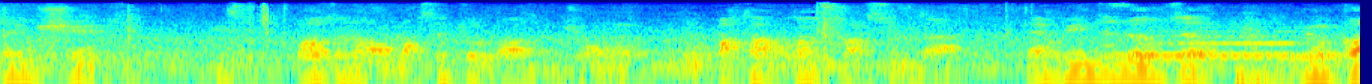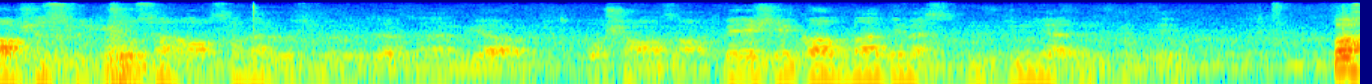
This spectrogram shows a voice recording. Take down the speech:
Kişi bir bacını alması dur lazım ki, onu bataqlıqdan çıxarsın da. Yəni, birinci zövcə yəni, qarşı ki, o sən alsan, mən özümü öldürəcəm, ya boşanacam. Belə şey qadınlara deməsi düzgün, ya düzgün deyil. Bax,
